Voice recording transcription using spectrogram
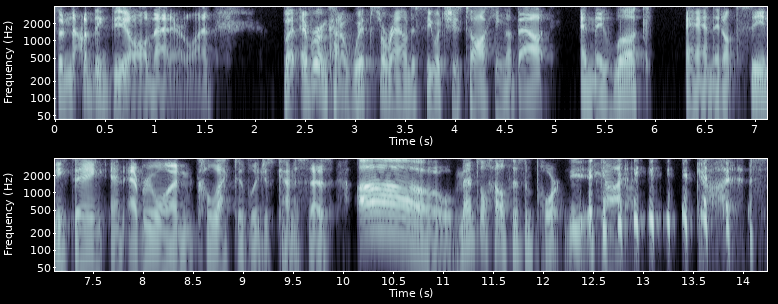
so not a big deal on that airline. But everyone kind of whips around to see what she's talking about, and they look and they don't see anything, and everyone collectively just kind of says, "Oh, mental health is important." Got it. Got it.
